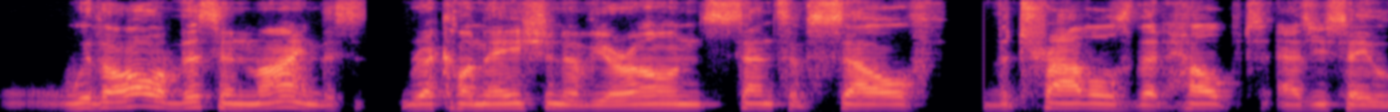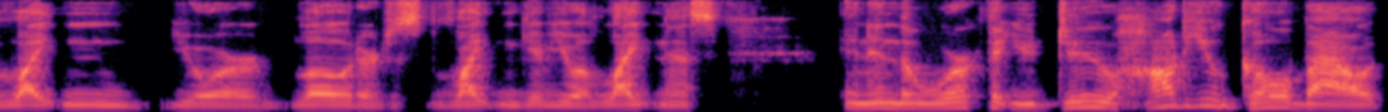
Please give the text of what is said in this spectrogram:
with all of this in mind, this reclamation of your own sense of self, the travels that helped, as you say, lighten your load or just lighten, give you a lightness. And in the work that you do, how do you go about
